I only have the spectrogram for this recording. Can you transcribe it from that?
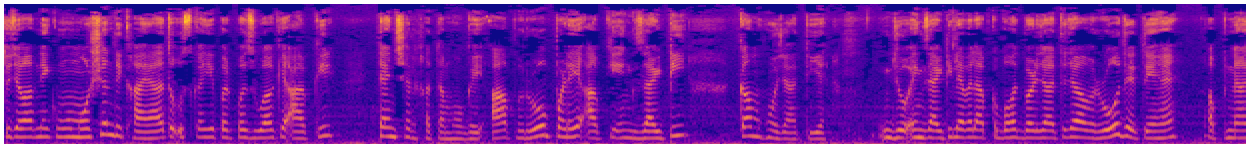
तो जब आपने एक इमोशन दिखाया तो उसका ये पर्पज हुआ कि आपकी टेंशन खत्म हो गई। आप रो पड़े, आपकी एंग्जाइटी कम हो जाती है। जो एंग्जाइटी लेवल आपका बहुत बढ़ जाता है, जब आप रो देते हैं, अपना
